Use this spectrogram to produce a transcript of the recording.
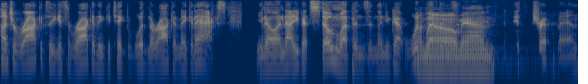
punch a rock until you get some rock, and then you can take the wood and the rock and make an axe. You know, and now you've got stone weapons, and then you've got wood I weapons. know, and man. It's a trip, man.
